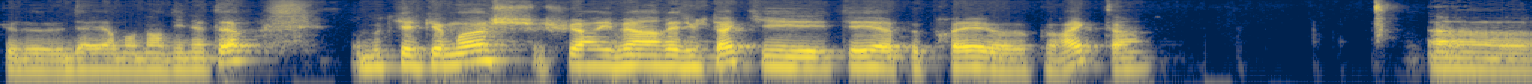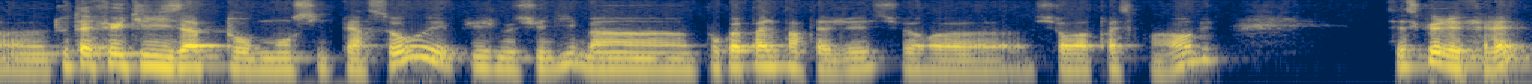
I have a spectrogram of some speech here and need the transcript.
que de- derrière mon ordinateur. Au bout de quelques mois, je, suis arrivé à un résultat qui était à peu près euh, correct, hein. Euh, tout à fait utilisable pour mon site perso. Et puis je me suis dit, ben, pourquoi pas le partager sur, euh, sur WordPress.org. C'est ce que j'ai fait.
